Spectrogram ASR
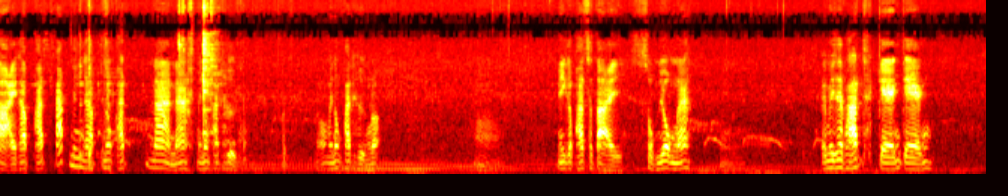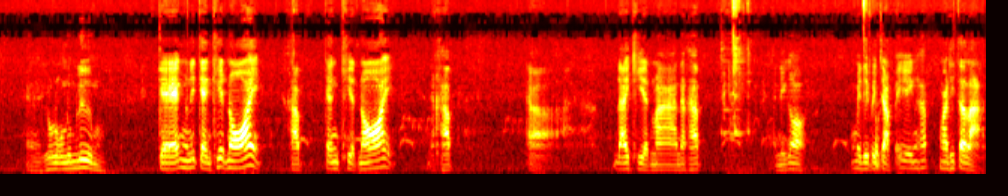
หลายครับ พัดแป๊บหนึ่งครับไม่ต้องพัดนานนะไม่ต้องพัดถึงเนาะไม่ต้องพัดถึงหรอกมนี่ก็พัดสไตล์สมยงนะ ไม่ใช่พัด แกงแกงลงลงลืมลืมแกงอันนี้แกงเขียดน้อยครับ แกงเขียดน้อยนะครับได้เขียดมานะครับ อันนี้ก็ไม่ได้ไปจับเองครับ มาที่ตลาด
